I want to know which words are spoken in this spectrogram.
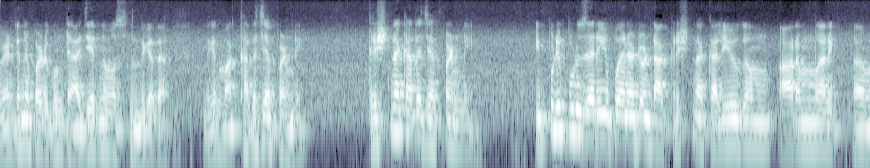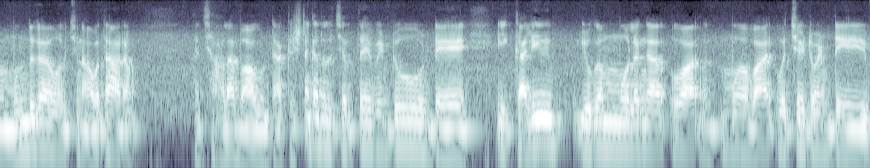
వెంటనే పడుకుంటే అజీర్ణం వస్తుంది కదా. అందుకని మాకు కథ చెప్పండి. కృష్ణ కథ చెప్పండి. ఇప్పుడిప్పుడు జరిగిపోయినటువంటి ఆ కృష్ణ కలియుగం ఆరంభానికి ముందుగా వచ్చిన అవతారం. చాలా బాగుంటాయి ఆ కృష్ణ కథలు చెప్తే వింటూ ఉంటే ఈ కలి యుగం మూలంగా వచ్చేటువంటి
